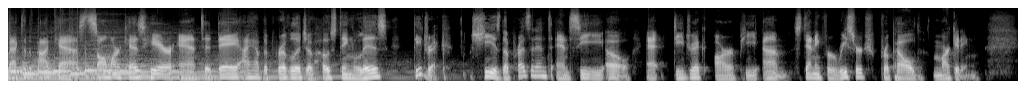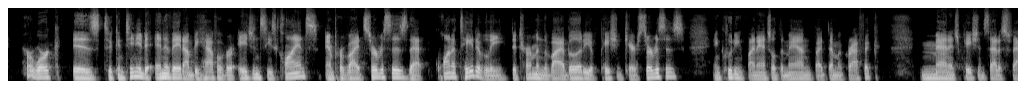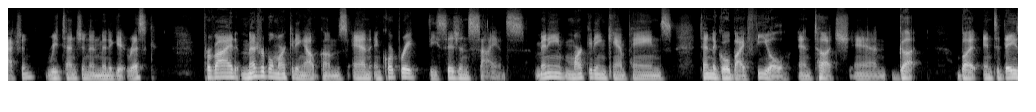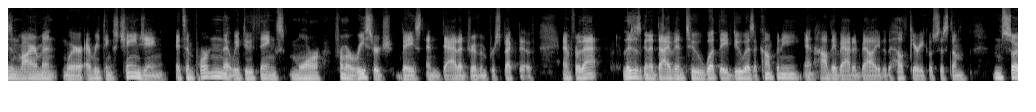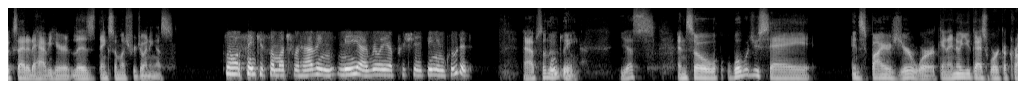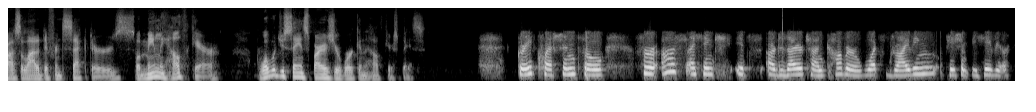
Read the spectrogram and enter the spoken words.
Back to the podcast. Saul Marquez here, and today I have the privilege of hosting Liz Diedrich. She is the president and CEO at Diedrich RPM, standing for Research Propelled Marketing. Her work is to continue to innovate on behalf of her agency's clients and provide services that quantitatively determine the viability of patient care services, including financial demand by demographic, manage patient satisfaction, retention, and mitigate risk, provide measurable marketing outcomes, and incorporate decision science. Many marketing campaigns tend to go by feel and touch and gut but in today's environment where everything's changing, it's important that we do things more from a research based and data driven perspective. And for that, Liz is going to dive into what they do as a company and how they've added value to the healthcare ecosystem. I'm so excited to have you here, Liz. Thanks so much for joining us. Well, thank you so much for having me. I really appreciate being included. Absolutely. Yes. And so, what would you say inspires your work? And I know you guys work across a lot of different sectors, but mainly healthcare. What would you say inspires your work in the healthcare space? Great question. So, for us, I think it's our desire to uncover what's driving patient behavior.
